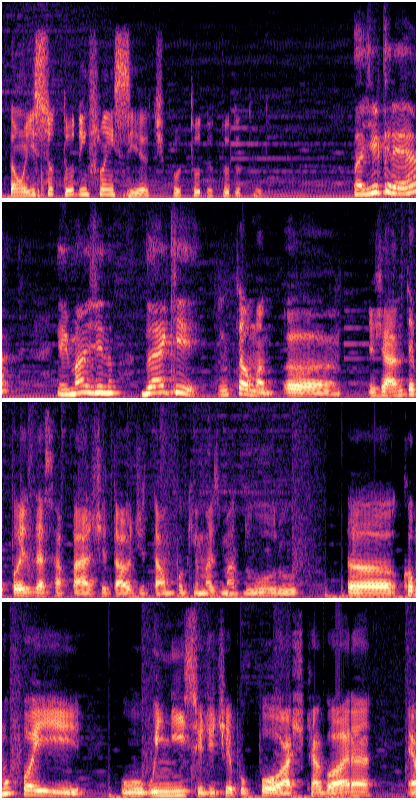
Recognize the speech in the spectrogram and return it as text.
Então isso tudo influencia, tipo, tudo, tudo, tudo. Pode crer. Eu imagino. Black, Então, mano, ah, já depois dessa parte e tal, de estar um pouquinho mais maduro, ah, como foi o, o início de tipo, pô, acho que agora. É,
